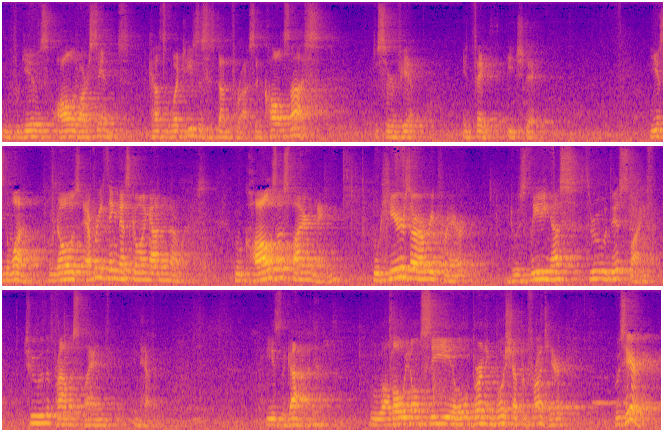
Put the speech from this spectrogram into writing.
who forgives all of our sins because of what Jesus has done for us and calls us to serve him in faith each day. He is the one who knows everything that's going on in our lives, who calls us by our name who hears our every prayer, and who is leading us through this life to the promised land in heaven. He is the God who, although we don't see a little burning bush up in front here, who's here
